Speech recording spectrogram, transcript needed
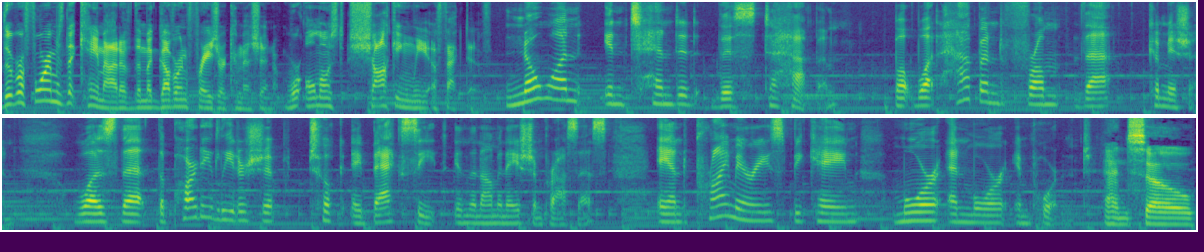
The reforms that came out of the McGovern Fraser Commission were almost shockingly effective. No one intended this to happen, but what happened from that commission was that the party leadership took a back seat in the nomination process, and primaries became more and more important. And so,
